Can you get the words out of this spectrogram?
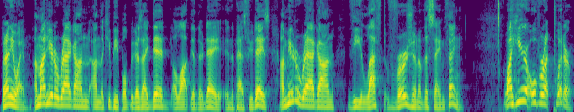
But anyway, I'm not here to rag on, on the Q people because I did a lot the other day in the past few days. I'm here to rag on the left version of the same thing. Well, I hear over at Twitter,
